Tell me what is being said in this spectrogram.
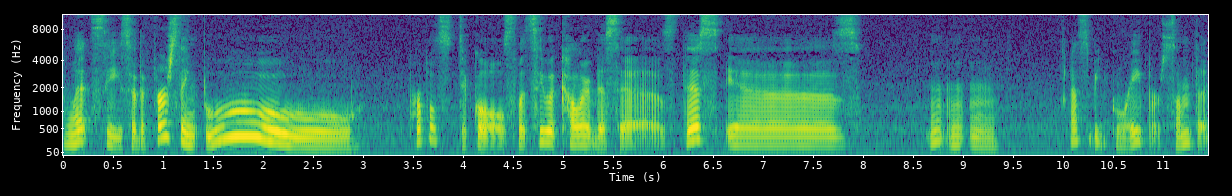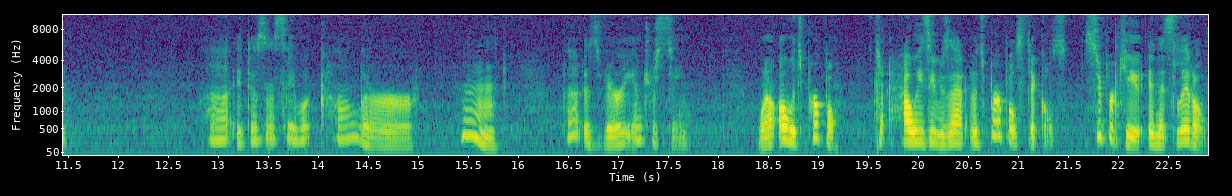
let's see. So the first thing, ooh, purple stickles. Let's see what color this is. This is, mm-mm-mm. Has to be grape or something. Uh, it doesn't say what color. Hmm. That is very interesting. Well, oh, it's purple. How easy was that? It's purple stickles. Super cute, and it's little.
